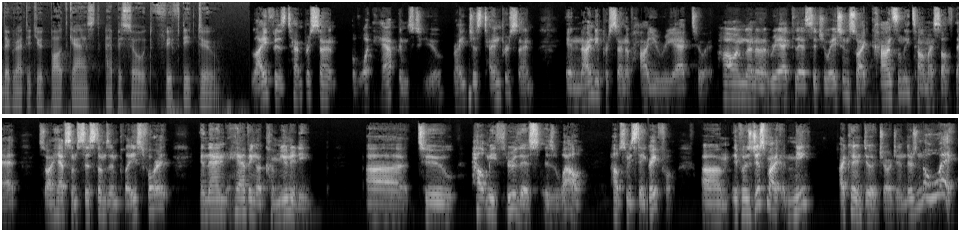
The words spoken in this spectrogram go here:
The Gratitude Podcast, episode 52. Life is 10% of what happens to you, right? Just 10%, and 90% of how you react to it. How I'm going to react to that situation. So I constantly tell myself that. So I have some systems in place for it. And then having a community uh, to help me through this as well helps me stay grateful. Um, if it was just my me, I couldn't do it, Georgian. There's no way.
